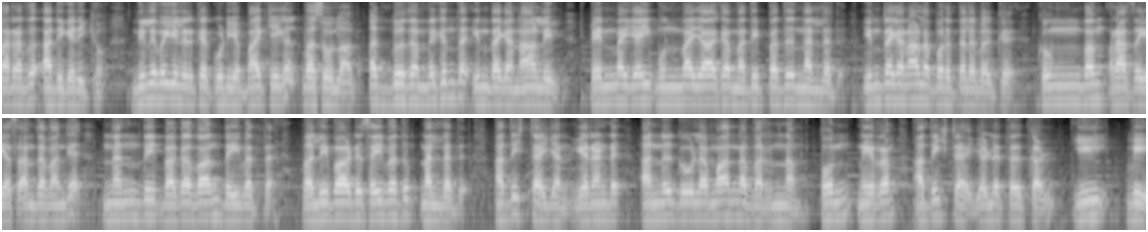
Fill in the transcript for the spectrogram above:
வரவு அதிகரிக்கும். நிலுவையில் இருக்கக்கூடிய பாக்கிகள் வசூலாகும். அற்புதம் மிகுந்த இன்றைய நாளில் பெண்மையை உண்மையாக மதிப்பது நல்லது. இன்றைய நாளை பொறுத்தளவுக்கு கும்பம் ராசியை சார்ந்தவங்க நந்தி பகவான் தெய்வத்தை வழிபாடு செய்வதும் நல்லது. அதிர்ஷ்ட எண் இரண்டு அனுகூலமான வர்ணம் பொன் நிறம் அதிர்ஷ்ட எழுத்துக்கள் இ வி.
